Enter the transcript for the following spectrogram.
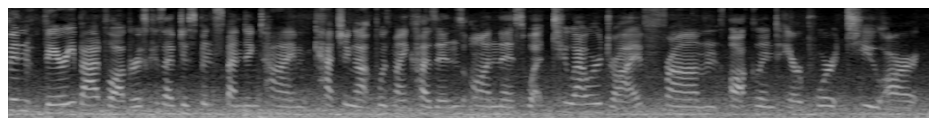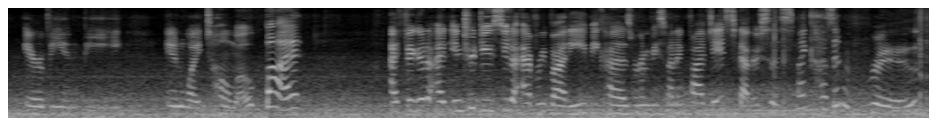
Been very bad vloggers because I've just been spending time catching up with my cousins on this, what, two hour drive from Auckland Airport to our Airbnb in Waitomo. But I figured I'd introduce you to everybody because we're going to be spending five days together. So this is my cousin Ruth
